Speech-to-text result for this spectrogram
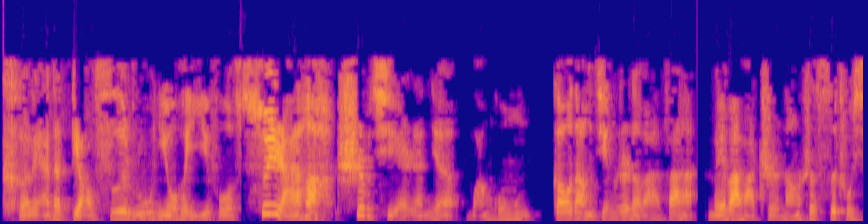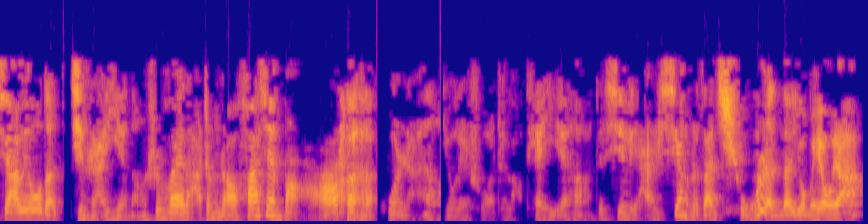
可怜的屌丝如牛和姨父，虽然哈吃不起人家王公高档精致的晚饭，没办法，只能是四处瞎溜达，竟然也能是歪打正着发现宝儿。果然啊，有得说这老天爷哈，这心里还是向着咱穷人的，有没有呀？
